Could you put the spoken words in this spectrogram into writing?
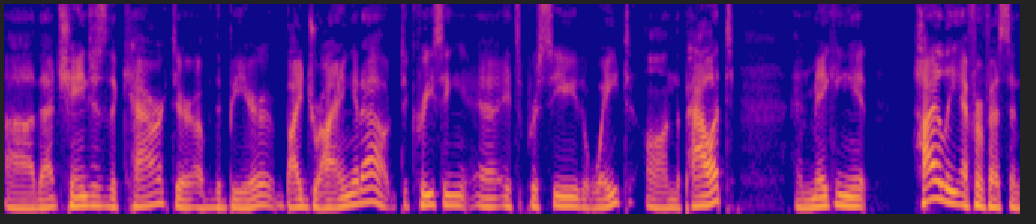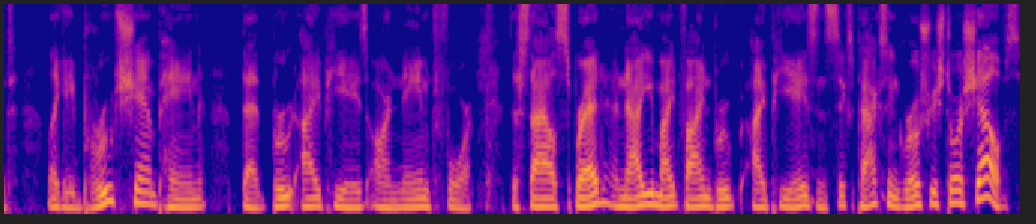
Uh, that changes the character of the beer by drying it out, decreasing uh, its perceived weight on the palate, and making it highly effervescent, like a brut champagne that brut IPAs are named for. The styles spread, and now you might find brut IPAs in six packs in grocery store shelves.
